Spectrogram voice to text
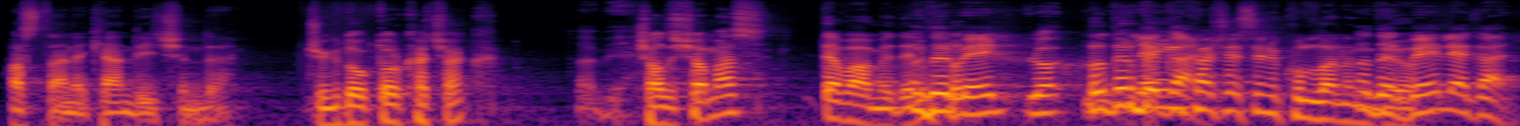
hastane kendi içinde. Çünkü doktor kaçak, Tabii. çalışamaz. Devam edelim. Hıdır Hı- Bey lo- Hıdır Bey'in legal. kaşesini kullanın Hıdır diyor. Bey legal.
